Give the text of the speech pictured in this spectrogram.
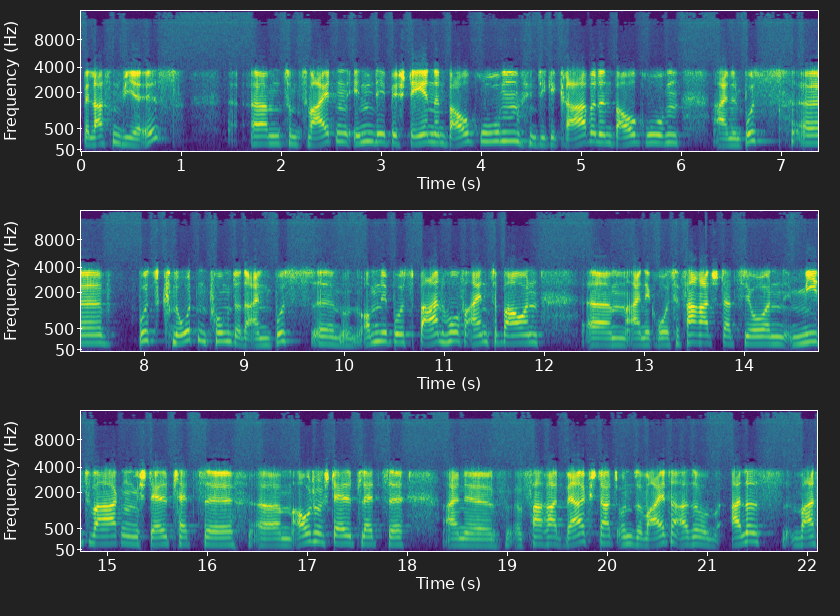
belassen, wie er ist. Ähm, zum Zweiten in die bestehenden Baugruben, in die gegrabenen Baugruben einen Bus äh, Busknotenpunkt oder einen Bus, äh, Omnibusbahnhof einzubauen, ähm, eine große Fahrradstation, Mietwagen, Stellplätze, ähm, Autostellplätze, eine Fahrradwerkstatt und so weiter. Also alles, was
